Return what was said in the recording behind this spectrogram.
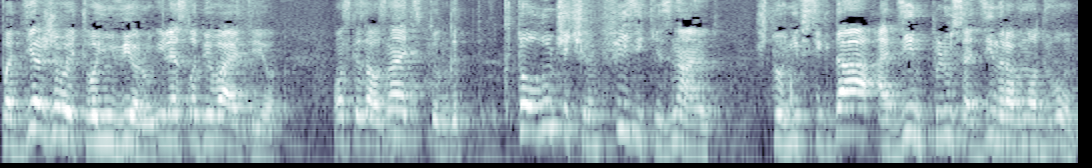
поддерживает твою веру или ослабевает ее? Он сказал, знаете, кто лучше, чем физики знают, что не всегда один плюс один равно двум.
